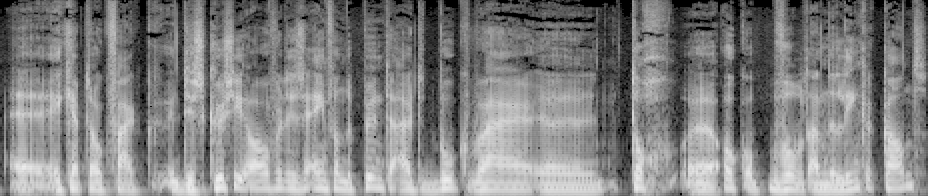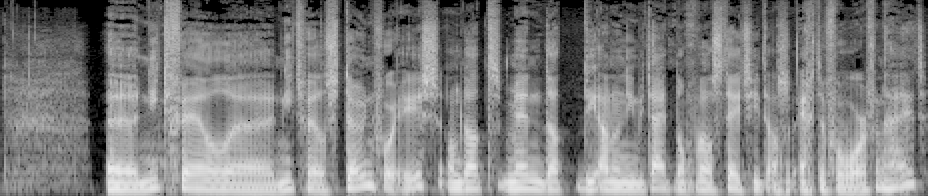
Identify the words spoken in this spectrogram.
eh, ik heb er ook vaak discussie over. Dit is een van de punten uit het boek waar toch ook op bijvoorbeeld aan de linkerkant niet, veel, niet veel steun voor is. Omdat men dat, die anonimiteit nog wel steeds ziet als een echte verworvenheid.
